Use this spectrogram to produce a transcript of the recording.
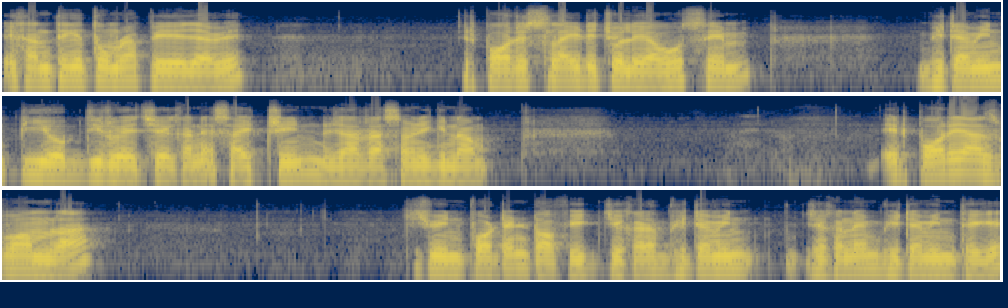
এখান থেকে তোমরা পেয়ে যাবে। এর পরের স্লাইডে চলে যাব সেম ভিটামিন পি অবধি রয়েছে এখানে, সাইট্রিন, যার রাসায়নিক নাম। এরপরে আসব আমরা কিছু ইম্পর্ট্যান্ট টপিক যেখানে ভিটামিন যেখানে ভিটামিন থেকে।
